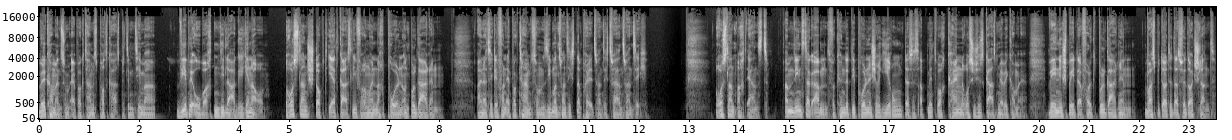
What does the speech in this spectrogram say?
Willkommen zum Epoch Times Podcast mit dem Thema Wir beobachten die Lage genau. Russland stoppt Erdgaslieferungen nach Polen und Bulgarien. Ein Artikel von Epoch Times vom 27. April 2022. Russland macht ernst. Am Dienstagabend verkündet die polnische Regierung, dass es ab Mittwoch kein russisches Gas mehr bekomme. Wenig später folgt Bulgarien. Was bedeutet das für Deutschland?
